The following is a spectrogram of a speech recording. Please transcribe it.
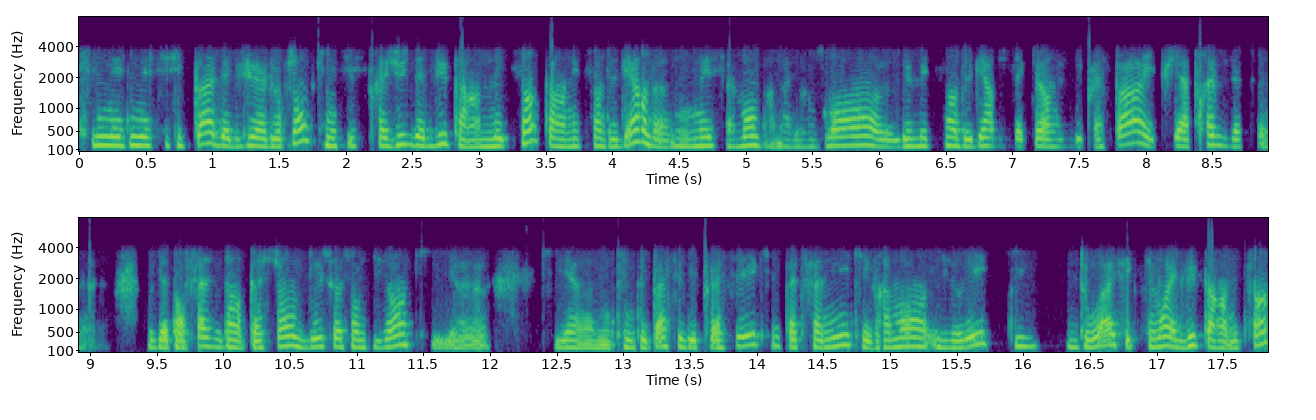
qui ne nécessite pas d'être vu à l'urgence, qui nécessiterait juste d'être vu par un médecin, par un médecin de garde, mais seulement, ben, malheureusement, euh, le médecin de garde du secteur ne se déplace pas, et puis après, vous êtes, euh, vous êtes en face d'un patient de 70 ans qui, qui, qui, ne peut pas se déplacer, qui n'a pas de famille, qui est vraiment isolé, qui doit effectivement être vu par un médecin,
